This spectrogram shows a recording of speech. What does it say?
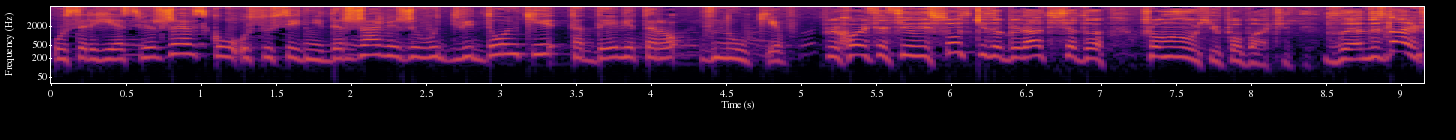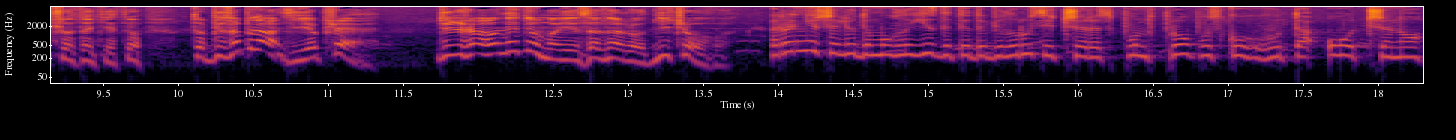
У Сергія Свіржевського у сусідній державі живуть дві доньки та дев'ятеро внуків. Приходиться цілі сутки добиратися до що внуків побачити. То я не знаю, що таке, то, то безобразі взагалі. Держава не думає за народ, нічого. Раніше люди могли їздити до Білорусі через пункт пропуску Гута Отчино,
